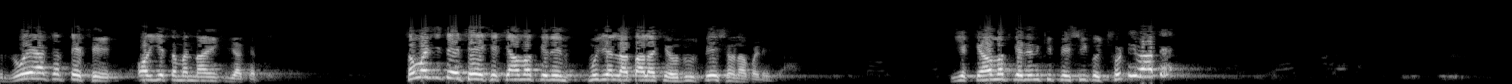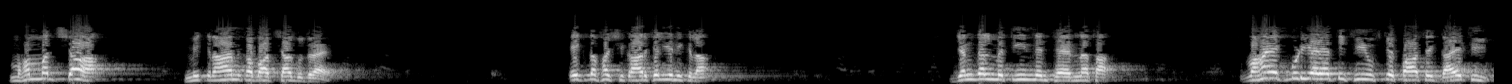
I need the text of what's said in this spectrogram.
رویا کرتے تھے اور یہ تمنا کیا کرتے سمجھتے تھے کہ قیامت کے دن مجھے اللہ تعالیٰ کے حضور پیش ہونا پڑے گا۔ یہ قیامت کے دن کی پیشی کوئی چھوٹی بات ہے؟ محمد شاہ مکران کا بادشاہ گزرا ہے۔ ایک دفعہ شکار کے لیے نکلا۔ جنگل میں تین دن ٹھہرنا تھا۔ وہاں ایک بڑھیا رہتی تھی، اس کے پاس ایک گائے تھی۔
